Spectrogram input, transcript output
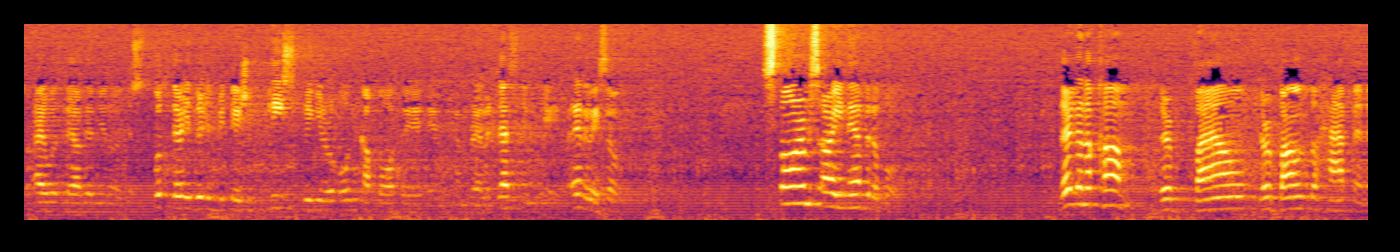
So I would tell them, you know, just put there in their invitation, please bring your own capote and umbrella, just in case. But anyway, so, storms are inevitable. They're gonna come. They're bound, they're bound to happen.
